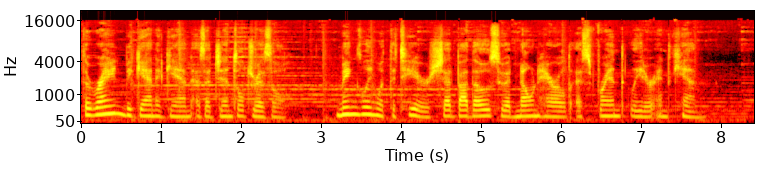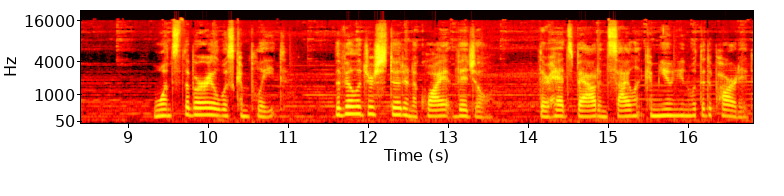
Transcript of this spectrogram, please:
The rain began again as a gentle drizzle, mingling with the tears shed by those who had known Harold as friend, leader, and kin. Once the burial was complete, the villagers stood in a quiet vigil, their heads bowed in silent communion with the departed.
